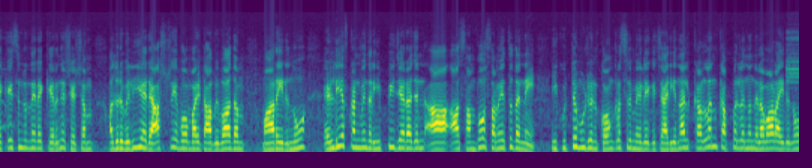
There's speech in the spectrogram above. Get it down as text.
എ കെ സെന്റർ നേരെ എറിഞ്ഞ ശേഷം അതൊരു വലിയ രാഷ്ട്രീയ ബോംബായിട്ട് ആ വിവാദം മാറിയിരുന്നു. L D F convener E P Jayarajan ആ ആ സംഭവ സമയത്ത് തന്നെ ഈ കുറ്റം മുഴുവൻ കോൺഗ്രസിന് മേലേക്ക് ചാരി. എന്നാൽ കള്ളൻ കപ്പൽ എന്ന നിലപാടായിരുന്നു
